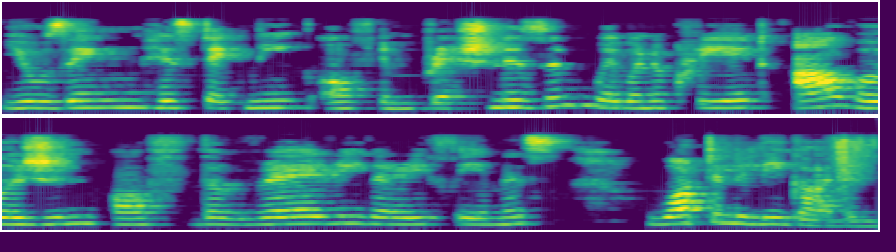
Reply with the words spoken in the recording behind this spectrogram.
using his technique of impressionism. We're going to create our version of the very, very famous water lily garden.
